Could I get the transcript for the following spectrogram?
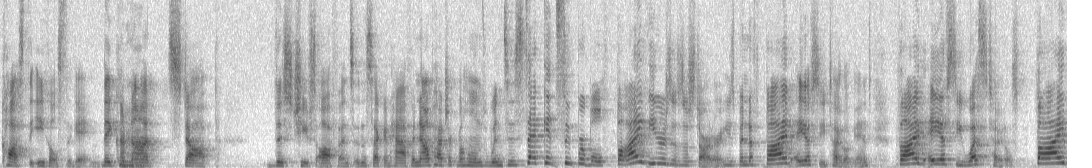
cost the Eagles the game. They could uh-huh. not stop this Chiefs offense in the second half. And now Patrick Mahomes wins his second Super Bowl five years as a starter. He's been to five AFC title games, five AFC West titles, five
